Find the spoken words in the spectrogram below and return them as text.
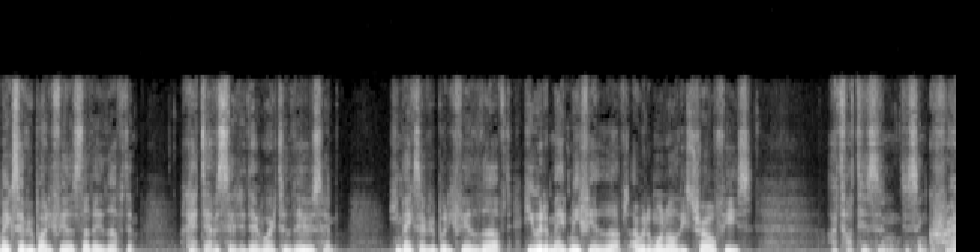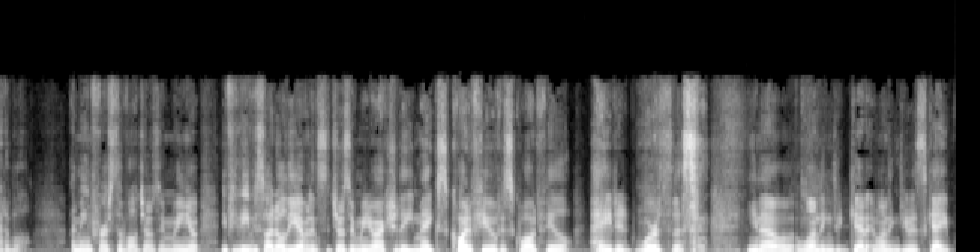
makes everybody feel as though they loved him. Look how devastated they were to lose him. He makes everybody feel loved. He would have made me feel loved. I would have won all these trophies. I thought this is, this is incredible. I mean, first of all, Jose Mourinho, if you leave aside all the evidence that Jose Mourinho actually makes quite a few of his squad feel hated, worthless, you know, wanting to get it, wanting to escape,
